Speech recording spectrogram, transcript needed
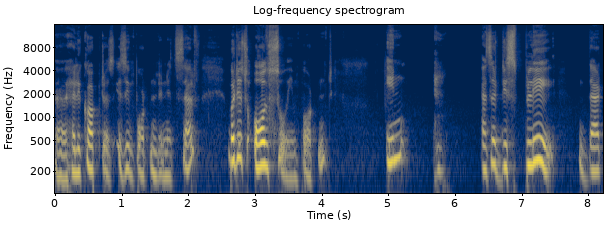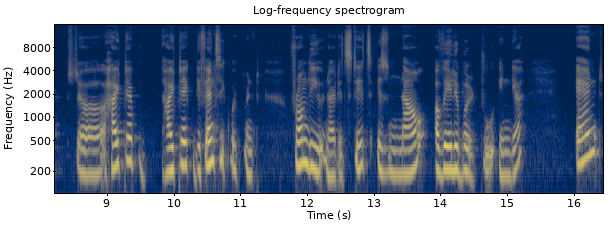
uh helicopters is important in itself but it's also important in as a display that uh, high-tech, high-tech defense equipment from the United States is now available to India. And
